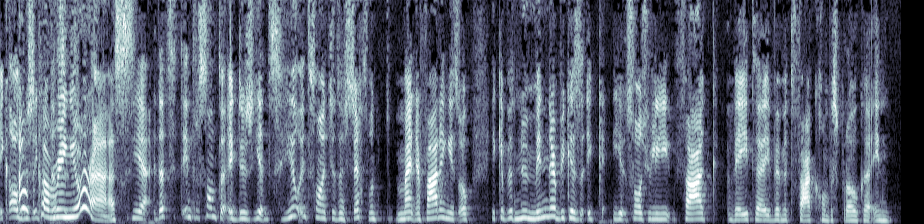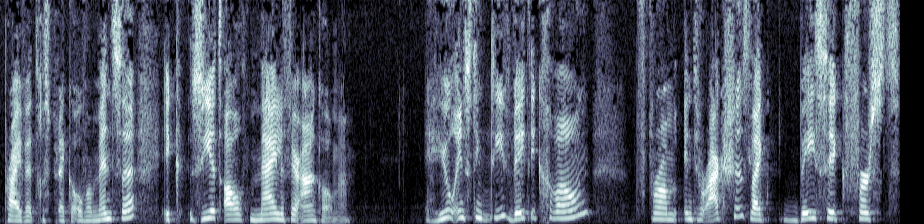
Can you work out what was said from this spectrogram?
Ik ook. dus covering your ass. Ja, dat is het interessante. Ik, dus ja, het is heel interessant dat je dat zegt, want mijn ervaring is ook, ik heb het nu minder, because ik, zoals jullie vaak weten, we hebben het vaak gewoon besproken in private gesprekken over mensen. Ik zie het al mijlenver aankomen. Heel instinctief weet ik gewoon from interactions, like basic first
